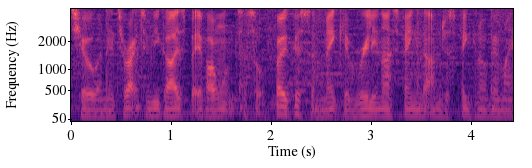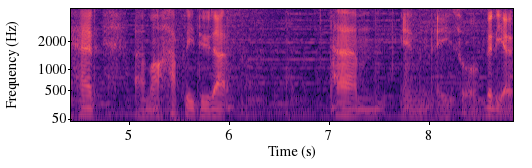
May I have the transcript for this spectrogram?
chill and interact with you guys. But if I want to sort of focus and make a really nice thing that I'm just thinking of in my head, um, I'll happily do that um, in a sort of video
